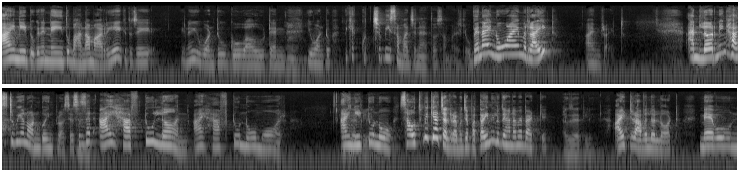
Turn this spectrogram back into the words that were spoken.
आई नीड टू कहते नहीं तू बहाना मार रही है कि तुझे you know you want to go out and you want to मैं क्या कुछ भी समझना है तो समझ लो when I know I am right I am right and learning has to be an ongoing process is that I have to learn I have to know more I need to know south में क्या चल रहा है? मुझे पता ही नहीं लुधियाना में बैठ के। एग्जैक्टली आई ट्रैवल अलॉट मैं वो उन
